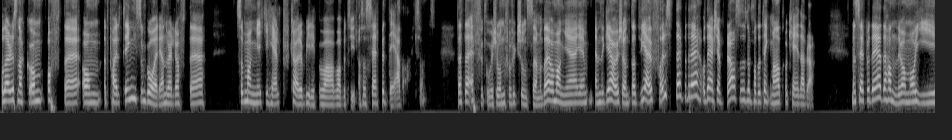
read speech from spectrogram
Og da er det snakk om ofte om et par ting som går igjen veldig ofte, som mange ikke helt klarer å begripe hva, hva betyr. Altså CRPD, da. ikke sant? Dette er FN-konvensjonen for funksjonshemmede, og mange i MDG har jo skjønt at vi er jo for CRPD, og det er kjempebra. Og så tenker man at ok, det er bra. Men CRPD det handler jo om å gi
